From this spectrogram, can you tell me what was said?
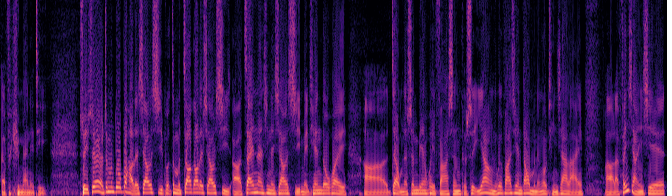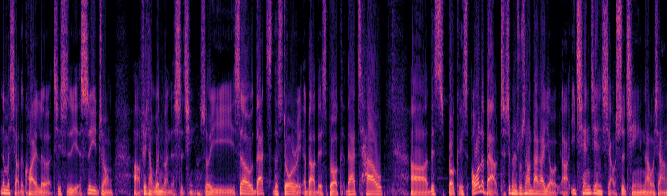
of humanity。 所以，虽然有这么多不好的消息，不这么糟糕的消息啊，灾难性的消息，每天都会啊，在我们的身边会发生。可是，一样你会发现，当我们能够停下来啊，来分享一些那么小的快乐，其实也是一种啊非常温暖的事情。所以，so that's the story about this book. That's how. 啊，This book is all about 这本书上大概有啊一千件小事情。那我想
